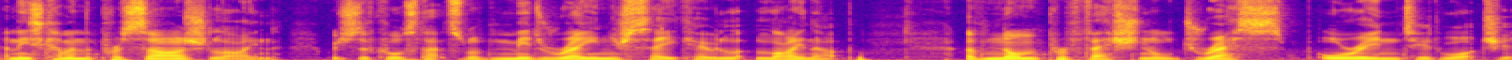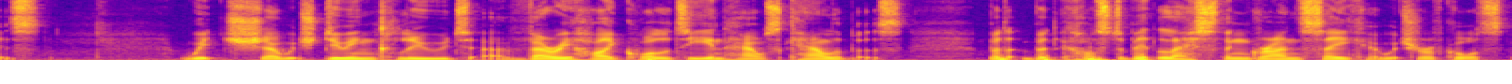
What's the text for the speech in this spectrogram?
And these come in the Presage line, which is, of course, that sort of mid range Seiko lineup of non professional dress oriented watches, which, uh, which do include uh, very high quality in house calibers, but, but cost a bit less than Grand Seiko, which are, of course,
